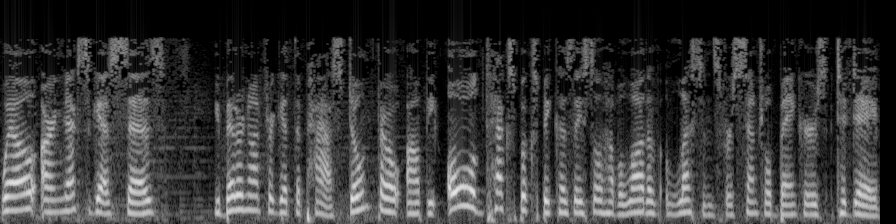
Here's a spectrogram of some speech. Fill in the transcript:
Well, our next guest says You better not forget the past. Don't throw out the old textbooks because they still have a lot of lessons for central bankers today.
